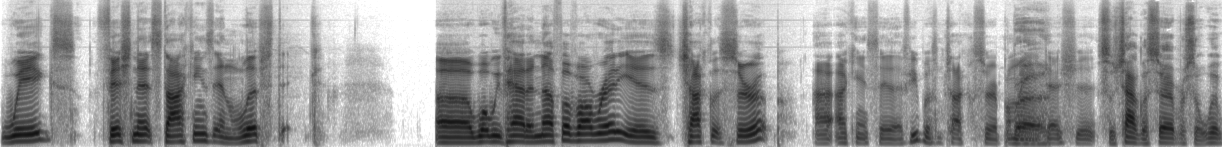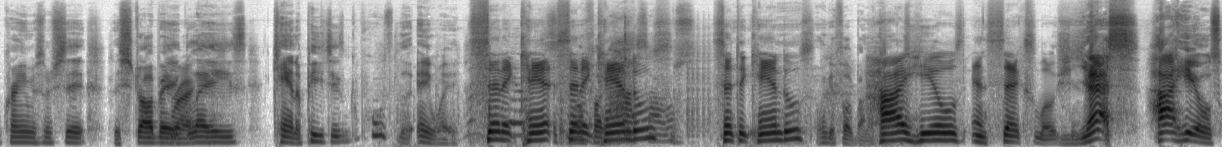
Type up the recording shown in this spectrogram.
wigs, fishnet stockings, and lipstick. Uh, what we've had enough of already is chocolate syrup. I, I can't say that. If you put some chocolate syrup, I'm gonna eat that shit. some chocolate syrup or some whipped cream or some shit, the strawberry Right. glaze, can of peaches. Anyway, Scented can scented motherfucking candles. Scented candles, I don't give a fuck no high candles. heels, and sex lotion. Yes, high heels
